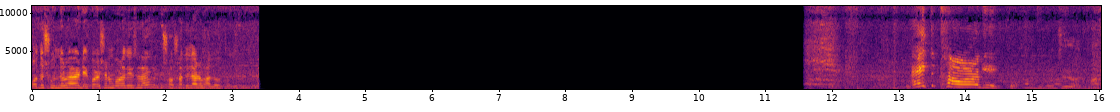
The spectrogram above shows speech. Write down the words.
কত সুন্দরভাবে ডেকোরেশন করে দিয়েছে দেখ একটু শশা দিলে আরও ভালো হতো। এই তো খাওয়ার আগে। আমি বলছি ভাত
